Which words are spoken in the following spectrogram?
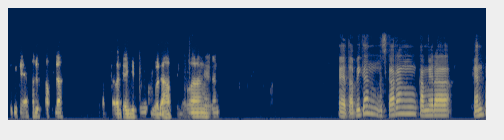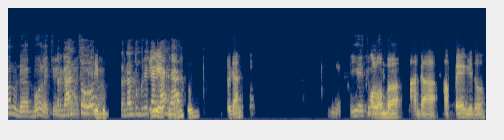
Jadi kayak aduh stop dah. Pendaftaran kayak gitu gue ada HP doang ya kan Eh, tapi kan sekarang kamera handphone udah boleh cuy. Tergantung. Tergantung Iya, kriterianya. tergantung. Tergantung. Iya itu. Mau lomba ada HP gitu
